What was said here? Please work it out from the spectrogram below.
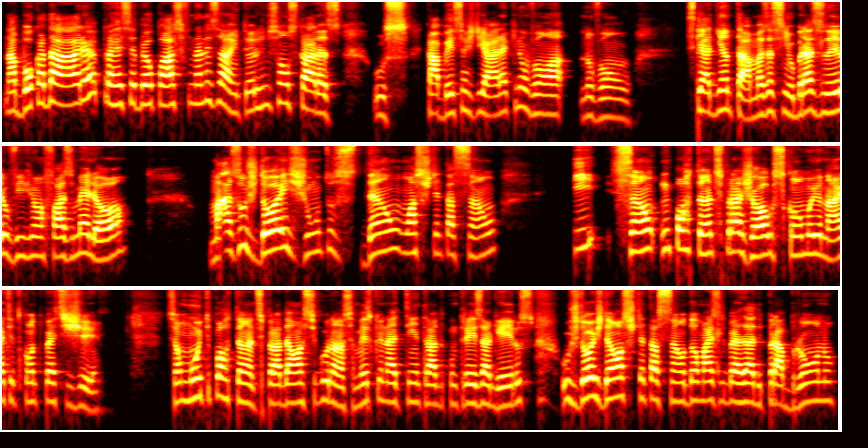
na boca da área para receber o passe e finalizar. Então eles não são os caras, os cabeças de área que não vão, não vão se adiantar. Mas assim, o brasileiro vive uma fase melhor, mas os dois juntos dão uma sustentação e são importantes para jogos como o United contra o PSG. São muito importantes para dar uma segurança. Mesmo que o United tenha entrado com três zagueiros, os dois dão a sustentação, dão mais liberdade para Bruno,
